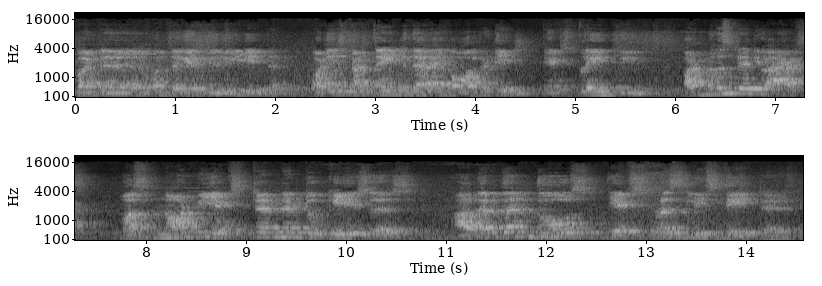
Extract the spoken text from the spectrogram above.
But uh, once again we read it. What is contained there I have already explained to you. Administrative acts must not be extended to cases other than those expressly stated.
